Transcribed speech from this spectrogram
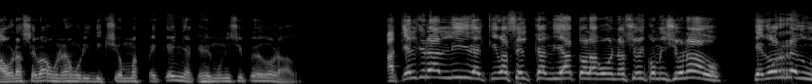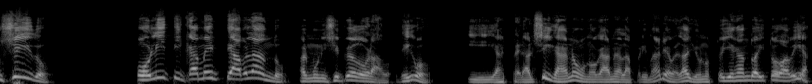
ahora se va a una jurisdicción más pequeña, que es el municipio de Dorado aquel gran líder que iba a ser candidato a la gobernación y comisionado quedó reducido políticamente hablando al municipio de Dorado. Digo, y a esperar si gana o no gana la primaria, ¿verdad? Yo no estoy llegando ahí todavía.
